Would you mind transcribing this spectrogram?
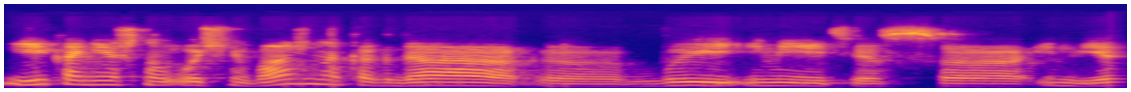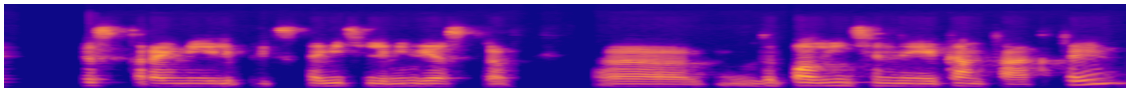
И, конечно, очень важно, когда э, вы имеете с инвесторами или представителями инвесторов э, дополнительные контакты,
